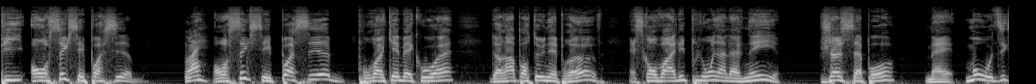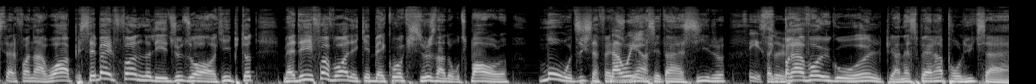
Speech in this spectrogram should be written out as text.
puis on sait que c'est possible. Ouais. On sait que c'est possible pour un Québécois de remporter une épreuve. Est-ce qu'on va aller plus loin dans l'avenir? Je le sais pas. Mais maudit que c'était le fun à voir. Puis c'est bien le fun, là, les dieux du hockey puis tout. Mais des fois, voir des Québécois qui se usent dans d'autres sports, là, maudit que ça fait Ben du oui. bien en ces temps-ci. C'est bravo à Hugo Hull, puis en espérant pour lui que ça,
